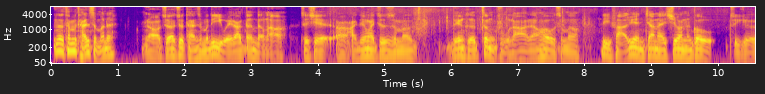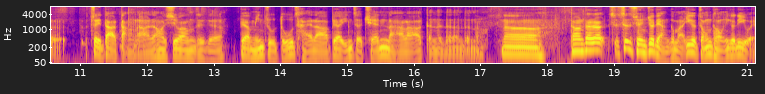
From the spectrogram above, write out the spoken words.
那他们谈什么呢？啊、哦，主要就谈什么立委啦等等啦这些啊，还另外就是什么联合政府啦，然后什么立法院将来希望能够这个最大党啦，然后希望这个不要民主独裁啦，不要赢者全拿啦，等等等等等等。那当然，大家这次选举就两个嘛，一个总统，一个立委。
